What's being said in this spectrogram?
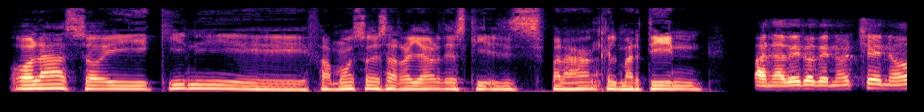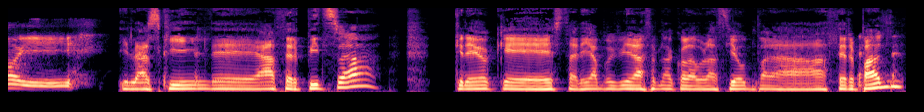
Hola, soy Kini, famoso desarrollador de skills para Ángel Martín. Panadero de noche, ¿no? Y, y la skill de hacer pizza. Creo que estaría muy bien hacer una colaboración para hacer pan.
